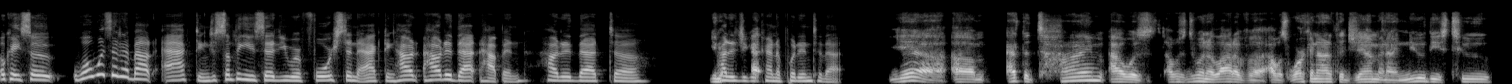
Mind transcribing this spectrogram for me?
okay so what was it about acting? Just something you said you were forced into acting. How how did that happen? How did that uh you know, how did you get at, kind of put into that? Yeah um at the time i was i was doing a lot of uh, i was working out at the gym and i knew these two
